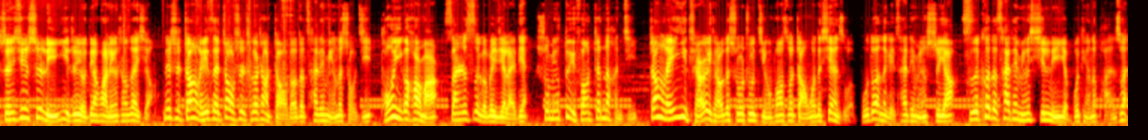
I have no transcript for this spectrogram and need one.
审讯室里一直有电话铃声在响，那是张雷在肇事车上找到的蔡天明的手机，同一个号码，三十四个未接来电，说明对方真的很急。张雷一条一条的说出警方所掌握的线索，不断的给蔡天明施压。此刻的蔡天明心里也不停的盘算，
